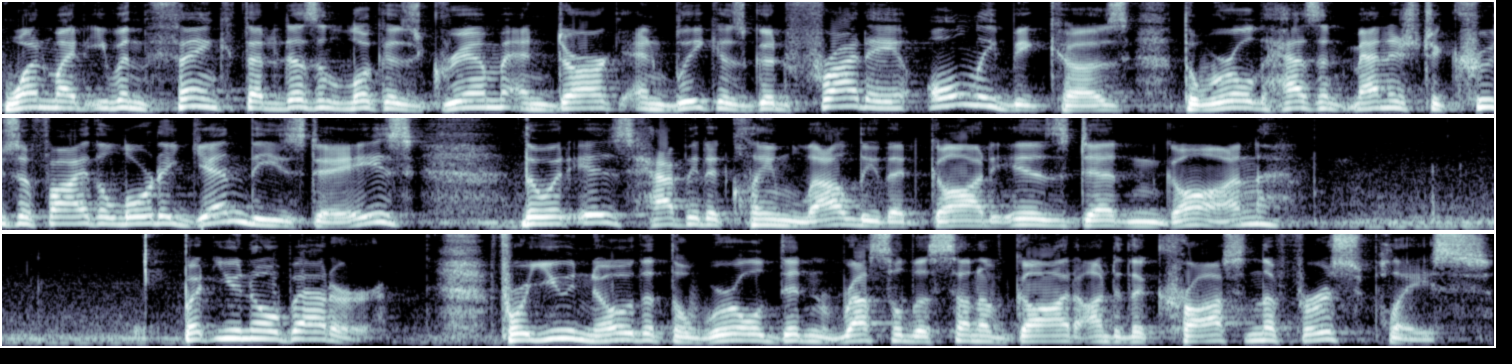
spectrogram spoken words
One might even think that it doesn't look as grim and dark and bleak as Good Friday only because the world hasn't managed to crucify the Lord again these days, though it is happy to claim loudly that God is dead and gone. But you know better. For you know that the world didn't wrestle the Son of God onto the cross in the first place.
